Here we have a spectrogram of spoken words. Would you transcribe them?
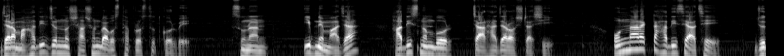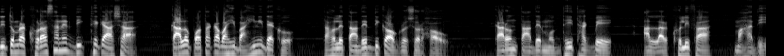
যারা মাহাদির জন্য শাসন ব্যবস্থা প্রস্তুত করবে। সুনান ইবনে মাজা, হাদিস নম্বর চার হাজার অষ্টাশি। অন্য আর একটা হাদিসে আছে, যদি তোমরা খোরাসানের দিক থেকে আসা কালো পতাকাবাহী বাহিনী দেখো, তাহলে তাদের দিকে অগ্রসর হও, কারণ তাদের মধ্যেই থাকবে আল্লাহর খলিফা মাহাদি।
